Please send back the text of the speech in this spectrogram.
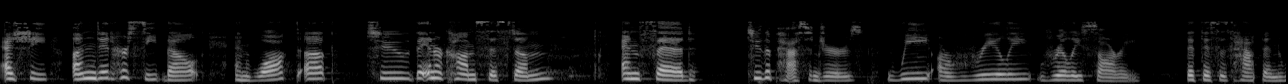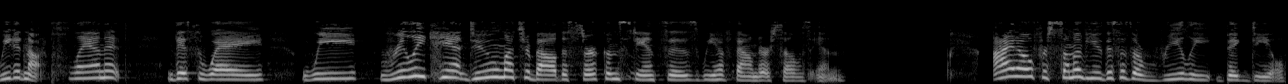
as she undid her seatbelt and walked up to the intercom system and said to the passengers, We are really, really sorry that this has happened. We did not plan it this way. We really can't do much about the circumstances we have found ourselves in. I know for some of you, this is a really big deal.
